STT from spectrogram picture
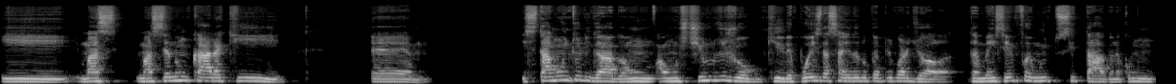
e, mas, mas sendo um cara que é, está muito ligado a um, a um estilo de jogo que depois da saída do Pepe Guardiola também sempre foi muito citado, né, como um,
